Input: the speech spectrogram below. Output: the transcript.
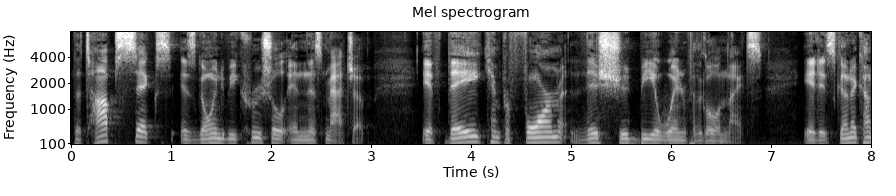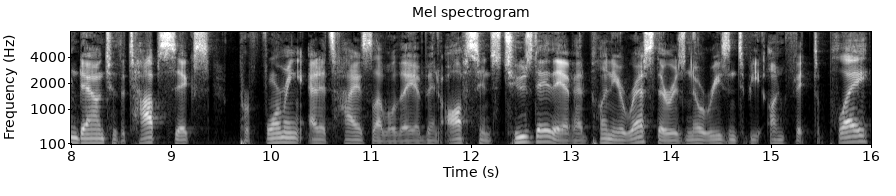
The top six is going to be crucial in this matchup. If they can perform, this should be a win for the Golden Knights. It is going to come down to the top six performing at its highest level. They have been off since Tuesday. They have had plenty of rest. There is no reason to be unfit to play,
